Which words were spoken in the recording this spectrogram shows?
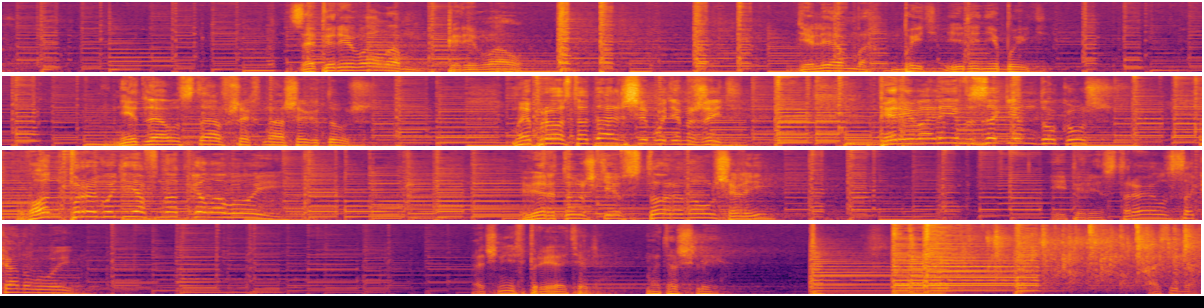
За перевалом перевал. Дилемма быть или не быть. Не для уставших наших душ. Мы просто дальше будем жить Перевалив за Гендукуш, Вон прогудев над головой, Вертушки в сторону ушли, И перестроился конвой. Очнись, приятель, мы дошли. Спасибо.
